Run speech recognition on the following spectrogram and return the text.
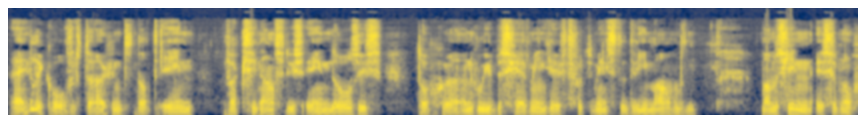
eigenlijk overtuigend dat één vaccinatie, dus één dosis, toch uh, een goede bescherming geeft voor tenminste drie maanden. Maar misschien is er nog,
